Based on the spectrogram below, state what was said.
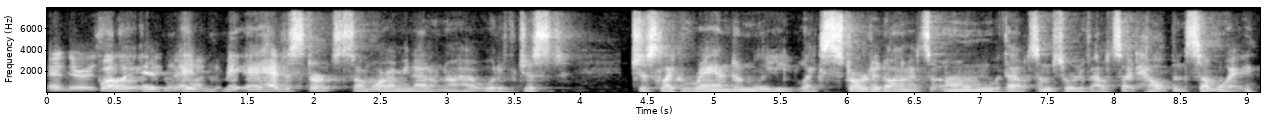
And there's Well, it, it, it had to start somewhere. I mean, I don't know how it would have just just like randomly like started on its own without some sort of outside help in some way.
